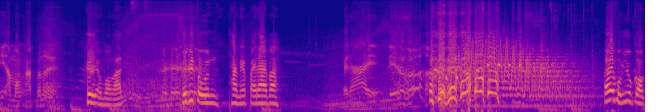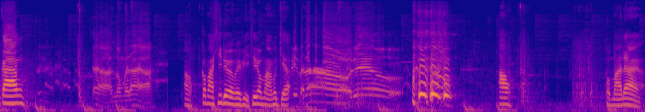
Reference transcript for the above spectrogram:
นี่อมองอัพแล้วหน่อย เฮ้ยเอามองอัดเฮ้ยพี่ตูนทางเนี้ยไปได้ปะ ไปได้ เดี๋ยว เฮ้ยผมอยู่เกาะกลางใช่เหรอลงไปได้เหรอเอ้าก็มาที่เดิมไปพี่ที่เรามาเมื่อกี้ พี่ไปแล้วเร็วเอาผมมาได้อะ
